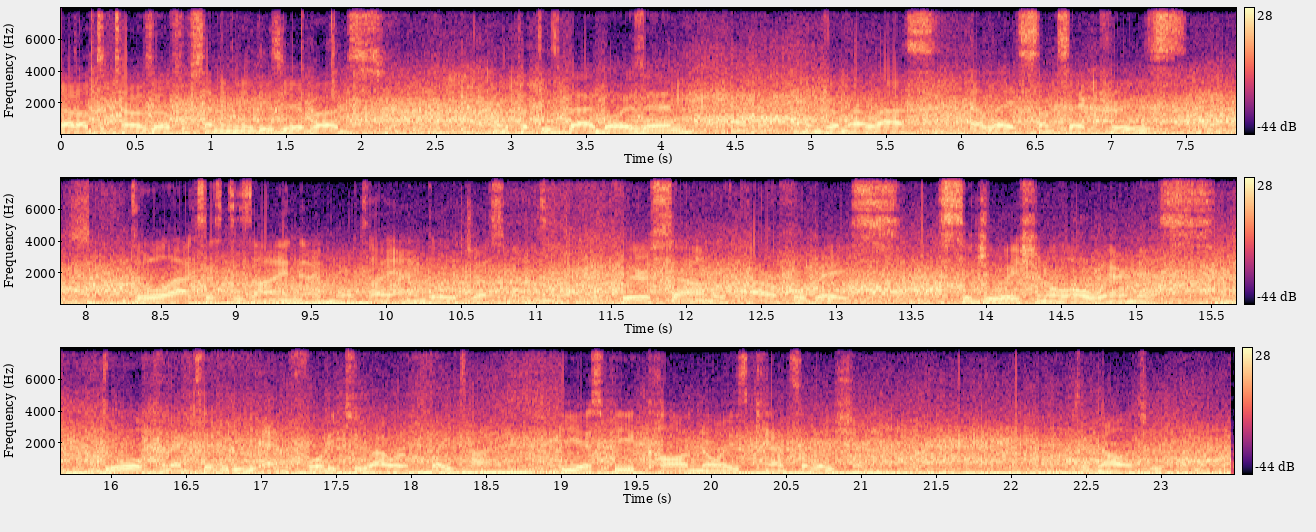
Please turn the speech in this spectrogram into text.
Shout out to Tozo for sending me these earbuds. I'm gonna put these bad boys in. Enjoy my last LA sunset cruise. Dual axis design and multi-angle adjustment. Clear sound with powerful bass. Situational awareness. Dual connectivity and 42-hour playtime. DSP call noise cancellation. Technology.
